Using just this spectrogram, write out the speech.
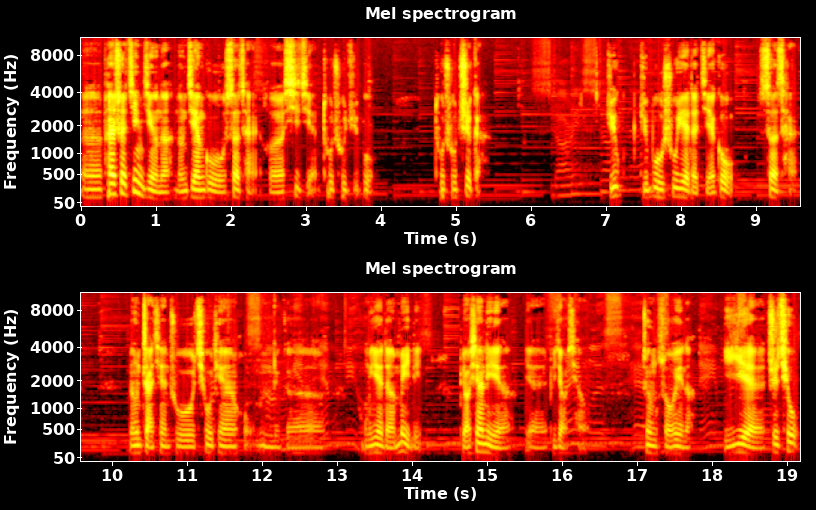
呃，拍摄近景呢，能兼顾色彩和细节，突出局部，突出质感。局局部树叶的结构、色彩，能展现出秋天红那个红叶的魅力，表现力也比较强。正所谓呢，一叶知秋。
